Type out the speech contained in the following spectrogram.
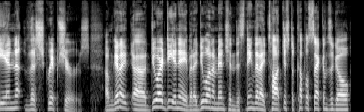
in the scriptures? I'm going to uh, do our DNA, but I do want to mention this thing that I taught just a couple seconds ago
